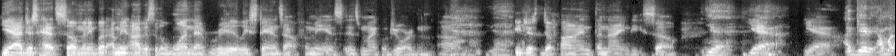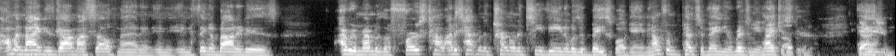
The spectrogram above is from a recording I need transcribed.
yeah, I just had so many. But I mean, obviously, the one that really stands out for me is is Michael Jordan. Um, yeah. He just defined the '90s. So yeah, yeah, yeah. I get it. I'm a I'm a '90s guy myself, man. And and, and the thing about it is I remember the first time I just happened to turn on the TV and it was a baseball game. And I'm from Pennsylvania originally, Lancaster. Okay. Gotcha. And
